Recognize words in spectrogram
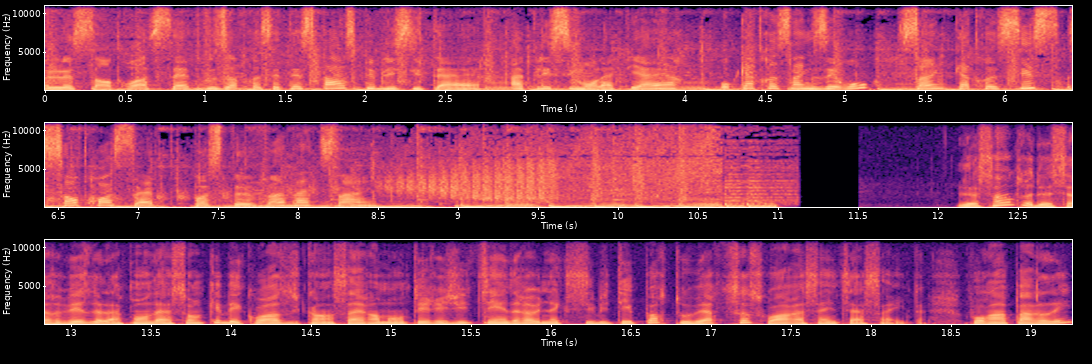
Le 1037 vous offre cet espace publicitaire. Appelez Simon Lapierre au 450 546 1037 poste 2025. Le Centre de services de la Fondation québécoise du cancer en Montérégie tiendra une activité porte ouverte ce soir à Sainte-Hyacinthe. Pour en parler,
